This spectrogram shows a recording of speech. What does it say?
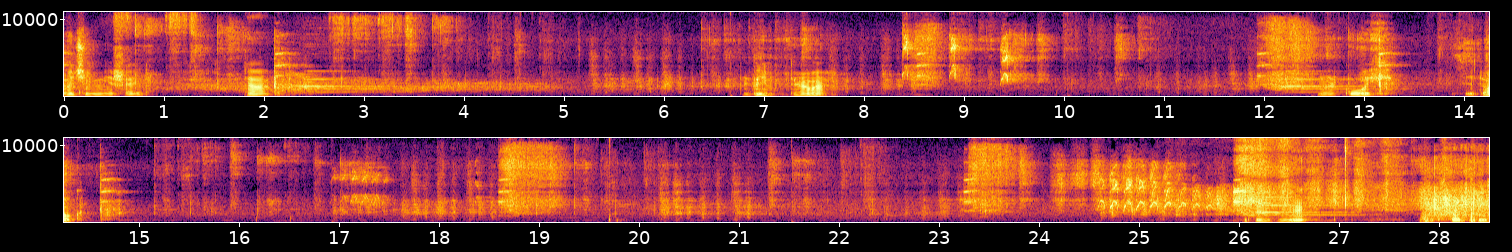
Очень мешает. Так. Блин, трава. Морковь. Цветок. Тут...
